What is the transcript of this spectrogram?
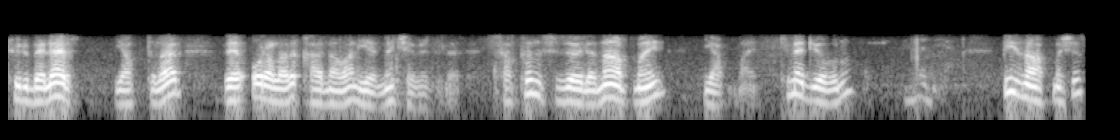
Türbeler yaptılar ve oraları karnaval yerine çevirdiler. Sakın siz öyle ne yapmayın? Yapmayın. Kime diyor bunu? Biz ne yapmışız?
